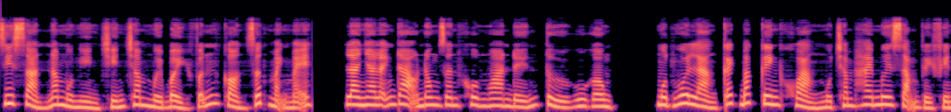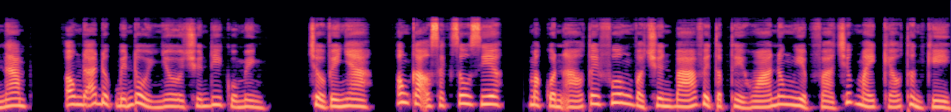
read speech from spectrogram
di sản năm 1917 vẫn còn rất mạnh mẽ, là nhà lãnh đạo nông dân khôn ngoan đến từ Gugong, một ngôi làng cách Bắc Kinh khoảng 120 dặm về phía nam. Ông đã được biến đổi nhờ chuyến đi của mình. Trở về nhà, ông cạo sạch râu ria, mặc quần áo Tây phương và truyền bá về tập thể hóa nông nghiệp và chiếc máy kéo thần kỳ.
